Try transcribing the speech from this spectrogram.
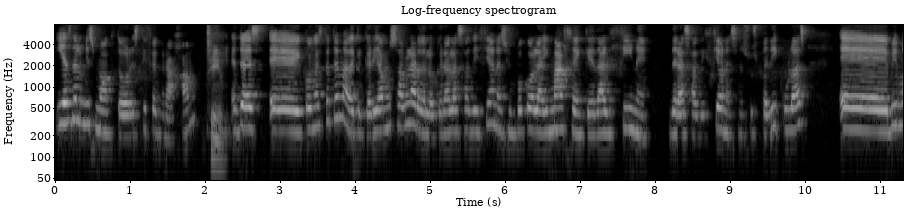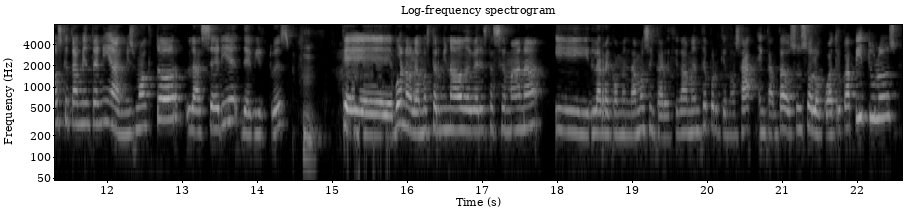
y es del mismo actor, Stephen Graham. Sí. Entonces, eh, con este tema de que queríamos hablar de lo que eran las adicciones y un poco la imagen que da el cine de las adicciones en sus películas, eh, vimos que también tenía el mismo actor la serie de Virtues. Hmm. Que bueno, la hemos terminado de ver esta semana y la recomendamos encarecidamente porque nos ha encantado. Son solo cuatro capítulos,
